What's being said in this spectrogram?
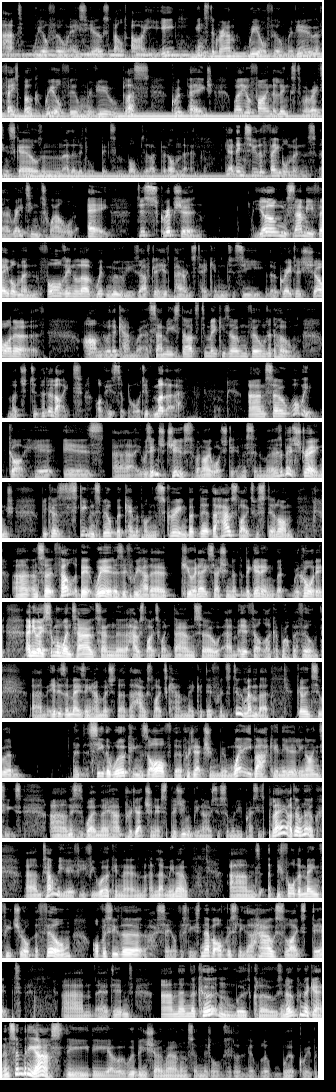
at Reel Film ACO, spelled R E E, Instagram, Reel Film Review, Facebook, Reel Film Review Plus, group page, where you'll find the links to my rating scales and other little bits and bobs that I've put on there. Get into the Fabelmans, uh, rating 12A. Description Young Sammy Fabelman falls in love with movies after his parents take him to see the greatest show on earth. Armed with a camera, Sammy starts to make his own films at home, much to the delight of his supportive mother. And so what we got here is uh, it was introduced when I watched it in the cinema. It was a bit strange because Steven Spielberg came up on the screen, but the, the house lights were still on. Uh, and so it felt a bit weird as if we had a q&a session at the beginning but recorded anyway someone went out and the house lights went down so um, it felt like a proper film um, it is amazing how much the, the house lights can make a difference I do remember going to a see the workings of the projection room way back in the early 90s. And this is when they had projectionists. Presumably now it's just someone who presses play. I don't know. Um, tell me if, if you work in there and, and let me know. And before the main feature of the film, obviously the I say obviously it's never obviously the house lights dipped, um, uh, dimmed, and then the curtain would close and open again. And somebody asked the the uh, we've been shown around on some little sort of little work group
